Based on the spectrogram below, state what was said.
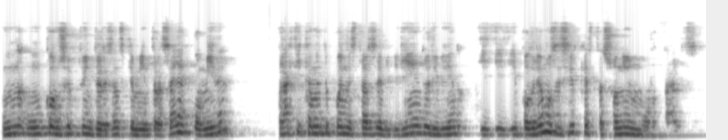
un, un concepto interesante es que mientras haya comida, prácticamente pueden estarse dividiendo y dividiendo y, podríamos decir que hasta son inmortales.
